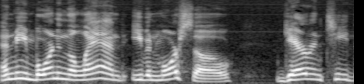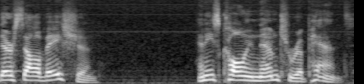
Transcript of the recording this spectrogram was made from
and being born in the land even more so, guaranteed their salvation. And he's calling them to repent.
